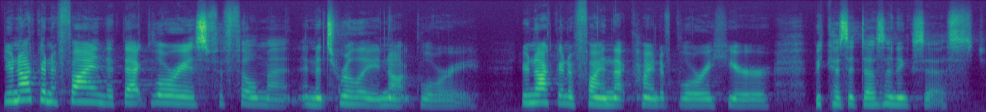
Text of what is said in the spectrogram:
You're not going to find that that glory is fulfillment, and it's really not glory. You're not going to find that kind of glory here because it doesn't exist.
